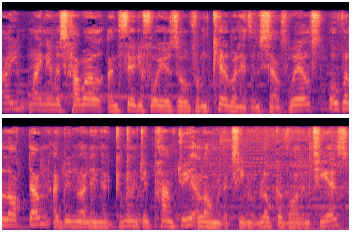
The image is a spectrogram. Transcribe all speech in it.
Hi, my name is Howell. I'm 34 years old from Cilfynydd in South Wales. Over lockdown, I've been running a community pantry along with a team of local volunteers.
